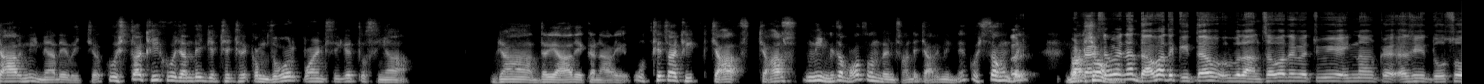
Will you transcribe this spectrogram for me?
4 ਮਹੀਨਿਆਂ ਦੇ ਵਿੱਚ ਕੁਝ ਤਾਂ ਠੀਕ ਹੋ ਜਾਂਦੇ ਜਿੱਥੇ ਜਿੱਥੇ ਕਮਜ਼ੋਰ ਪੁਆਇੰਟ ਸੀਗੇ ਤੁਸੀਆਂ ਜਾਂ ਦਰਿਆ ਦੇ ਕਿਨਾਰੇ ਉੱਥੇ ਤਾਂ ਠੀਕ 4 4 ਮਹੀਨੇ ਤਾਂ ਬਹੁਤ ਹੁੰਦੇ ਨੇ ਸਾਢੇ 4 ਮਹੀਨੇ ਕੁਝ ਤਾਂ ਹੁੰਦਾ ਹੀ ਪਰ ਡਾਕਟਰ ਬਾਰਿਸ਼ਾਂ ਸਾਹਿਬ ਇਹਨਾਂ ਦਾਅਵਾ ਤੇ ਕੀਤਾ ਵਿਧਾਨ ਸਭਾ ਦੇ ਵਿੱਚ ਵੀ ਇੰਨਾ ਅਸੀਂ 200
